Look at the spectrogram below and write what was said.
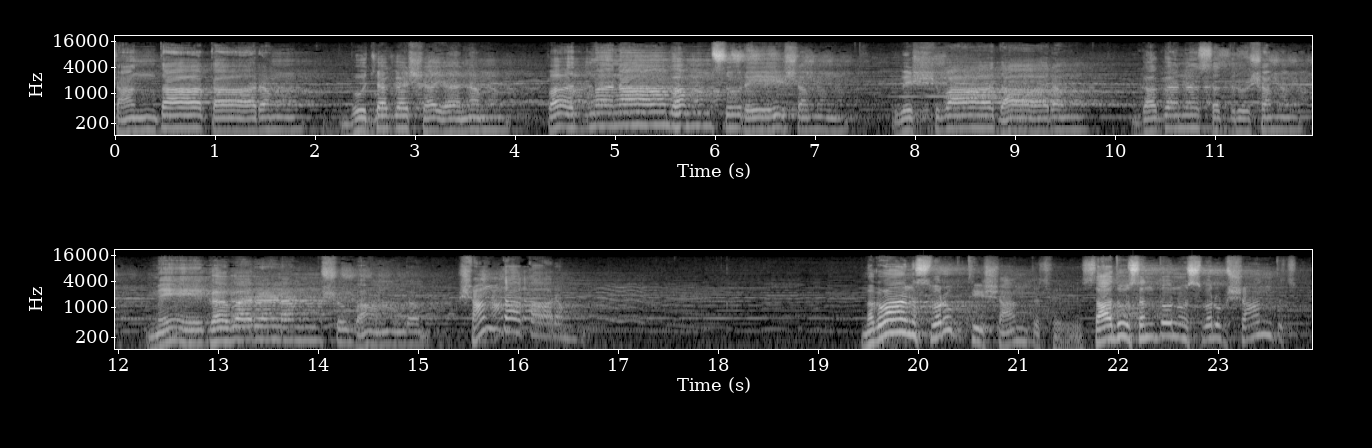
શાંતાકારમ ભુજગશયનમ પદ્મનાભમ સુરેશમ વિશ્વાધારમ ગગન સદૃશમ મેઘવર્ણમ શુભાંગમ. શાંતાકારમ. ભગવાન સ્વરૂપથી શાંત છે. સાધુ સંતોનું સ્વરૂપ શાંત છે.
